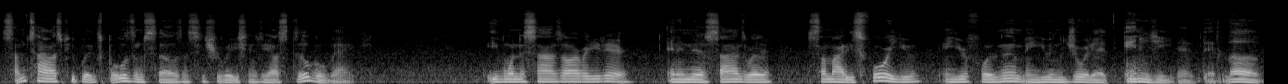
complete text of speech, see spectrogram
sometimes people expose themselves in situations, y'all still go back even when the signs are already there. And then there's signs where somebody's for you and you're for them and you enjoy that energy, that, that love,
